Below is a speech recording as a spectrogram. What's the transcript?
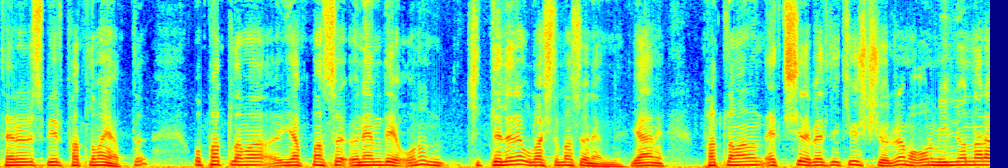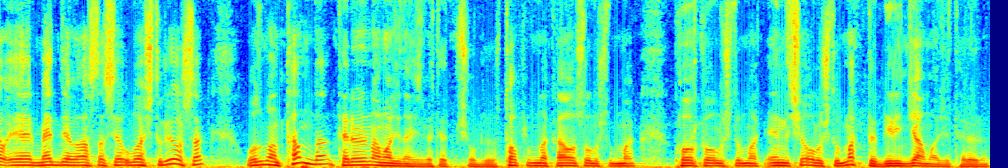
terörist bir patlama yaptı. O patlama yapması önemli değil. Onun kitlelere ulaştırması önemli. Yani patlamanın etkisiyle belki 2-3 kişi ölür ama onu milyonlara eğer medya vasıtasıyla ulaştırıyorsak o zaman tam da terörün amacına hizmet etmiş oluyoruz. Toplumda kaos oluşturmak, korku oluşturmak, endişe oluşturmaktır birinci amacı terörün.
